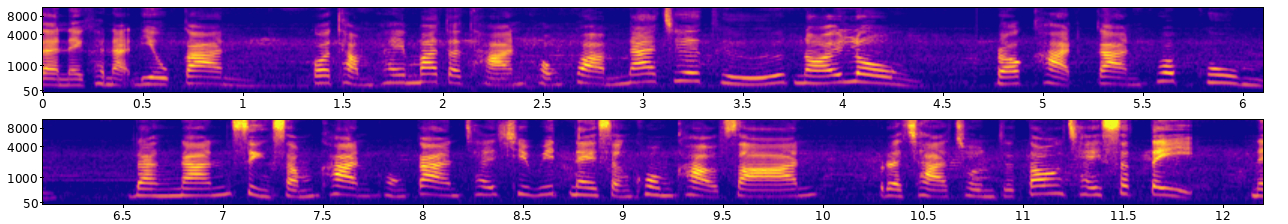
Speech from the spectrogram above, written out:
แต่ในขณะเดียวกันก็ทำให้มาตรฐานของความน่าเชื่อถือน้อยลง เพราะขาดการควบคุม ดังนั้นสิ่งสำคัญของการใช้ชีวิตในสังคมข่าวสาร ประชาชนจะต้องใช้สติใน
